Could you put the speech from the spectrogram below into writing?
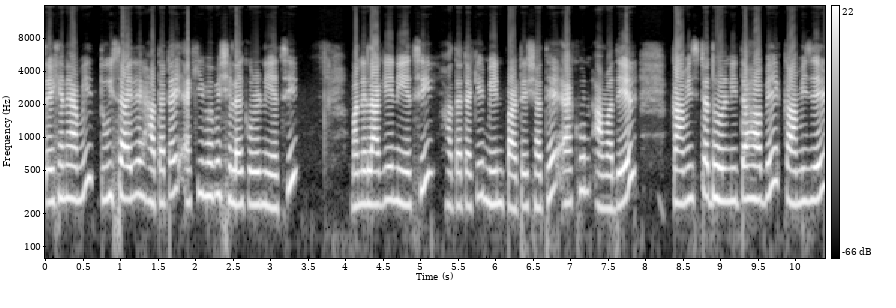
তো এখানে আমি দুই সাইডের হাতাটাই একইভাবে সেলাই করে নিয়েছি। মানে লাগিয়ে নিয়েছি হাতাটাকে মেন পার্টের সাথে। এখন আমাদের কামিজটা ধরে নিতে হবে। কামিজের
